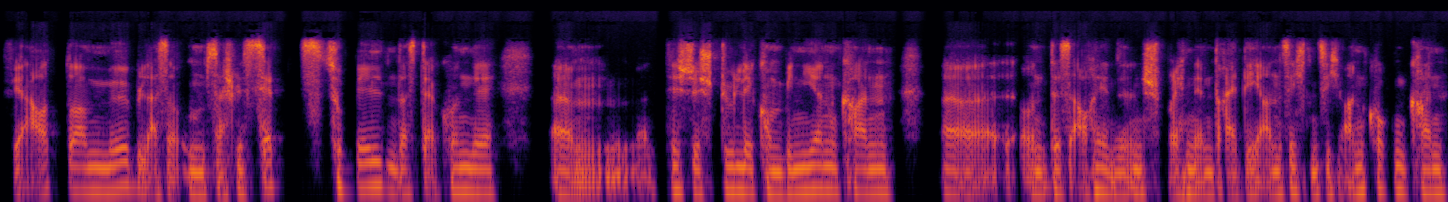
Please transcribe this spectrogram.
für Outdoor-Möbel, also um zum Beispiel Sets zu bilden, dass der Kunde ähm, Tische, Stühle kombinieren kann äh, und das auch in den entsprechenden 3D-Ansichten sich angucken kann.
